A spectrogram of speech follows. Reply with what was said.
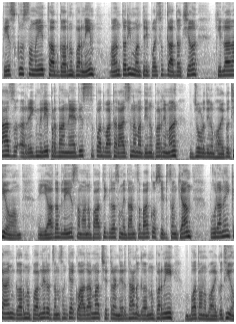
त्यसको समय थप गर्नुपर्ने अन्तरिम मन्त्री परिषदका अध्यक्ष खिलराज रेग्मीले प्रधान न्यायाधीश पदबाट राजीनामा दिनुपर्नेमा जोड दिनुभएको थियो। यादवले समानुपातिक र संविधान सभाको सिट सङ्ख्या पुरानै कायम गर्नुपर्ने र जनसङ्ख्याको आधारमा क्षेत्र निर्धारण गर्नुपर्ने बताउनु भएको थियो।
